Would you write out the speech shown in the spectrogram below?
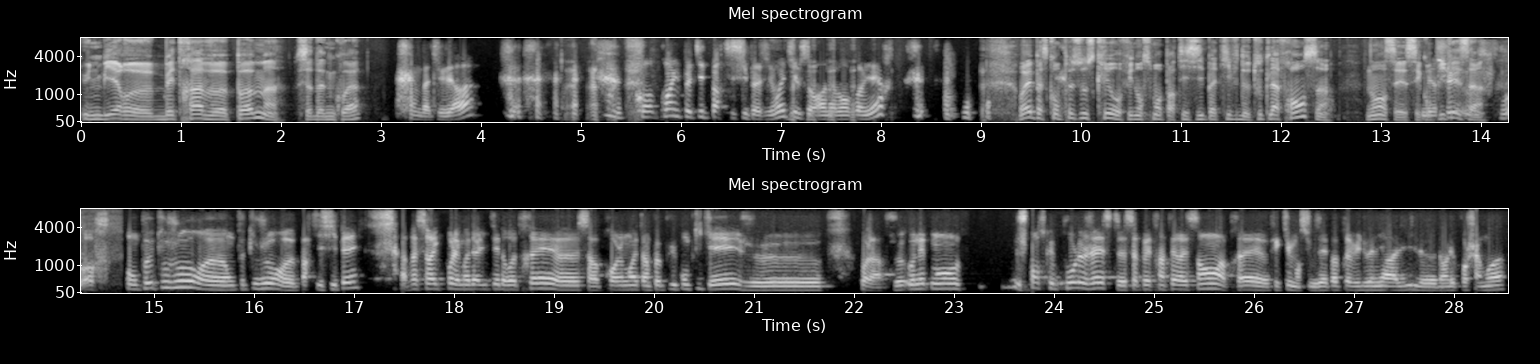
Une bière betterave pomme, ça donne quoi? Bah tu verras. prends, une petite participation et tu le sors en avant-première. ouais, parce qu'on peut souscrire au financement participatif de toute la France. Non, c'est compliqué ça. On peut toujours, euh, on peut toujours euh, participer. Après, c'est vrai que pour les modalités de retrait, euh, ça va probablement être un peu plus compliqué. Je, voilà, honnêtement, je pense que pour le geste, ça peut être intéressant. Après, effectivement, si vous n'avez pas prévu de venir à Lille dans les prochains mois.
